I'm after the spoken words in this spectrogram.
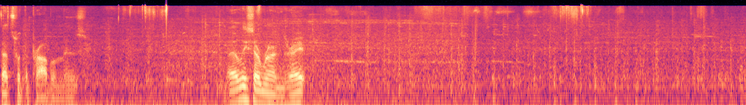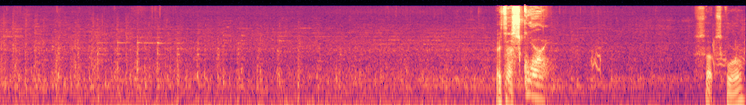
that's what the problem is. At least it runs, right? It's a squirrel. What's up, squirrel?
